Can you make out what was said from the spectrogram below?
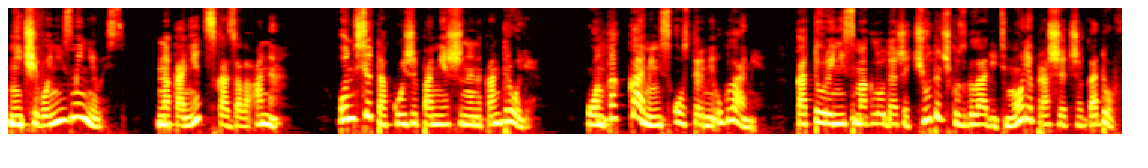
«Ничего не изменилось», — наконец сказала она. «Он все такой же помешанный на контроле. Он как камень с острыми углами, который не смогло даже чуточку сгладить море прошедших годов.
